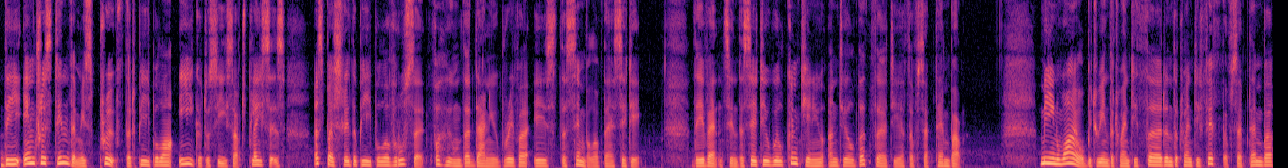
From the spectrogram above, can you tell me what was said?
The interest in them is proof that people are eager to see such places especially the people of Russe, for whom the Danube River is the symbol of their city. The events in the city will continue until the 30th of September. Meanwhile, between the 23rd and the 25th of September,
